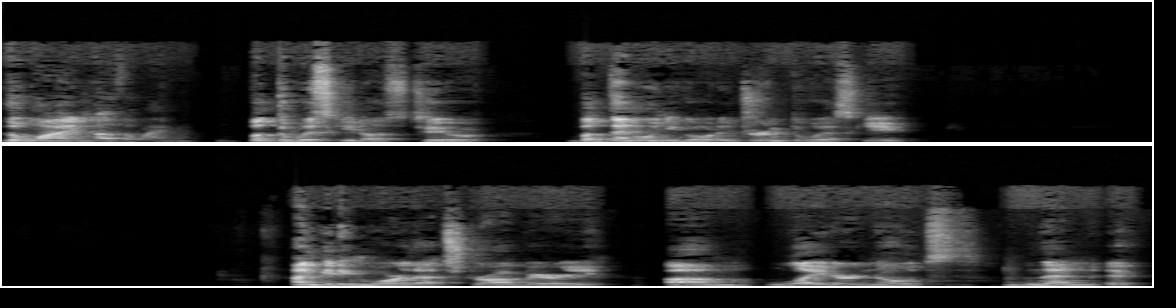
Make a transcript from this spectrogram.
The wine, Oh, the wine. but the whiskey does too. But then when you go to drink the whiskey, I'm getting more of that strawberry, um, lighter notes, and then it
